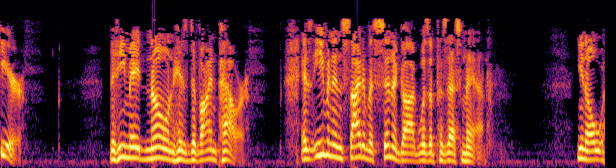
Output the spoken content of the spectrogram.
here that he made known his divine power, as even inside of a synagogue was a possessed man you know,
